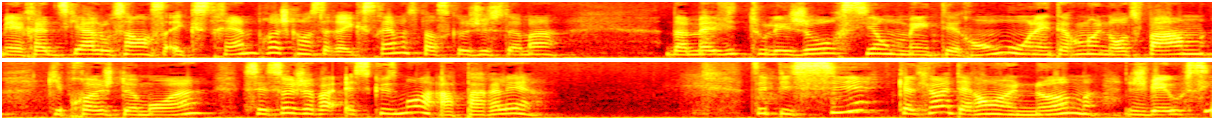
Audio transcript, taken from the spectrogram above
Mais radical au sens extrême. Pourquoi je considère extrême? C'est parce que justement, dans ma vie de tous les jours, si on m'interrompt ou on interrompt une autre femme qui est proche de moi, c'est ça que je vais. Excuse-moi, elle parlait. Tu puis si quelqu'un interrompt un homme, je vais aussi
